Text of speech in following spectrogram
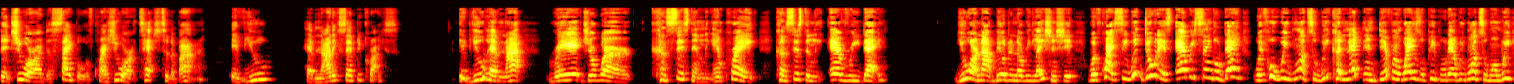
that you are a disciple of Christ. You are attached to the vine. If you have not accepted Christ, if you have not read your word consistently and prayed consistently every day, you are not building a relationship with Christ. See, we do this every single day with who we want to. We connect in different ways with people that we want to. When we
